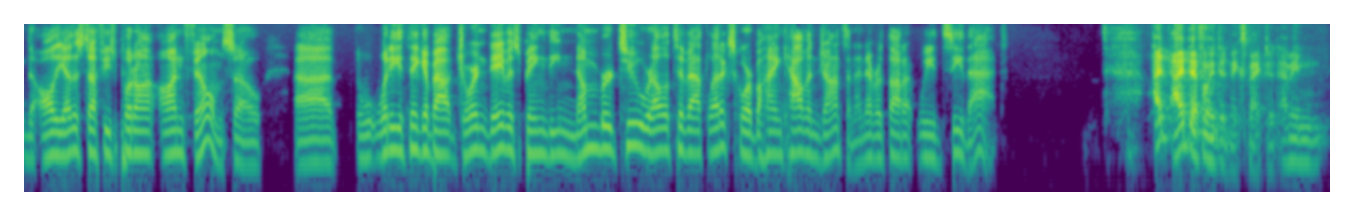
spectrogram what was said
the, all the other stuff he's put on on film. So, uh, what do you think about Jordan Davis being the number two relative athletic score behind Calvin Johnson? I never thought we'd see that. I, I definitely didn't expect it. I mean,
